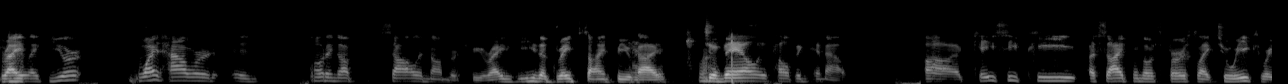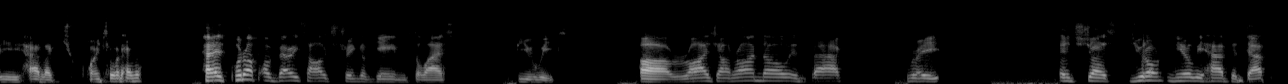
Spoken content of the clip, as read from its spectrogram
right? Mm-hmm. Like you're Dwight Howard is putting up solid numbers for you, right? He's a great sign for you guys. JaVale is helping him out. Uh, KCP, aside from those first like two weeks where he had like two points or whatever, has put up a very solid string of games the last few weeks. Uh, Rajon Rondo is back, great. It's just you don't nearly have the depth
